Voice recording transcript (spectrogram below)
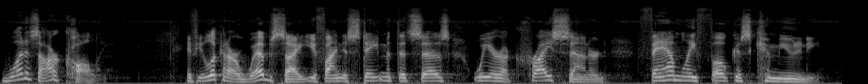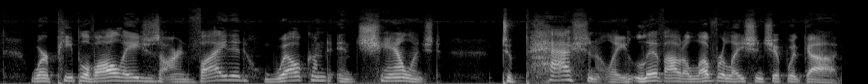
What is our calling? If you look at our website, you find a statement that says we are a Christ centered, family focused community where people of all ages are invited, welcomed, and challenged to passionately live out a love relationship with God,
